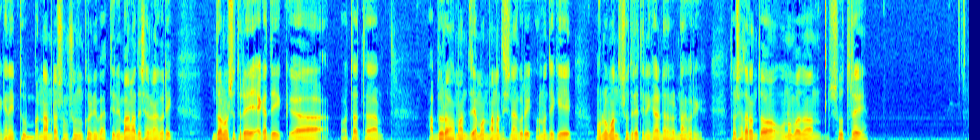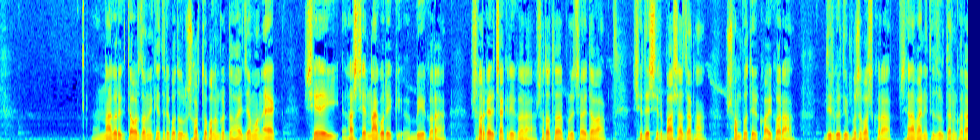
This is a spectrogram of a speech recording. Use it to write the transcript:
এখানে একটু নামটা সংশোধন করে নিবা। তিনি বাংলাদেশের নাগরিক। জন্মসূত্রে একাধিক অর্থাৎ আব্দুর রহমান যেমন বাংলাদেশের নাগরিক, অন্যদিকে অনুমান সূত্রে তিনি কানাডার নাগরিক। তো সাধারণত অনুবাদন সূত্রে নাগরিকতা অর্জনের ক্ষেত্রে কতগুলো শর্ত পালন করতে হয়? যেমন এক, সেই রাষ্ট্রের নাগরিক বিয়ে করা, সরকারি চাকরি করা, সততার পরিচয় দেওয়া, সে দেশের ভাষা জানা, সম্পত্তির ক্রয় করা দীর্ঘদিন বসবাস করা, সেনাবাহিনীতে যোগদান করা,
